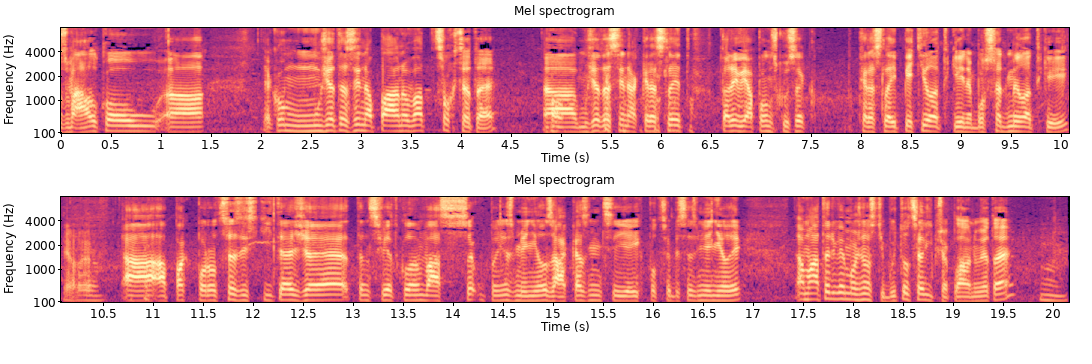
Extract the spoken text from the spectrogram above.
s válkou. A jako můžete si naplánovat, co chcete. A no. můžete si nakreslit, tady v Japonsku se kreslej pětiletky nebo sedmiletky jo, jo. A, a pak po roce zjistíte, že ten svět kolem vás se úplně změnil, zákazníci, jejich potřeby se změnily a máte dvě možnosti. Buď to celý přeplánujete, hmm.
